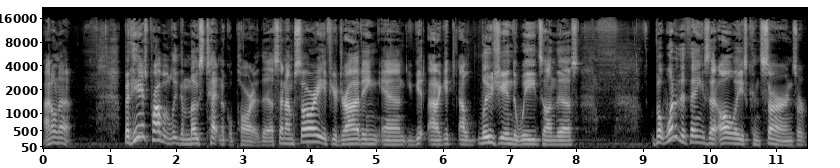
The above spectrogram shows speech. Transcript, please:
I don't know. But here's probably the most technical part of this, and I'm sorry if you're driving and you get I get I lose you in the weeds on this. But one of the things that always concerns, or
